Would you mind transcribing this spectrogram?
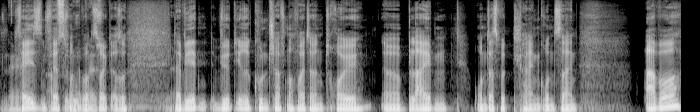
Nee, felsenfest von überzeugt. Also Nee. da werden, wird ihre Kundschaft noch weiterhin treu äh, bleiben und das wird kein Grund sein. Aber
